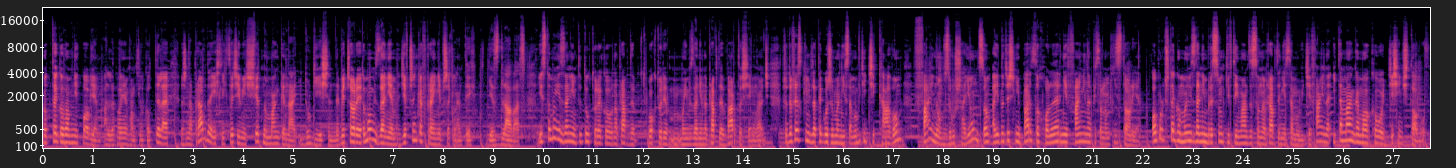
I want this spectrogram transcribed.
no tego wam nie powiem, ale powiem wam tylko tyle, że naprawdę jeśli chcecie mieć świetną mangę na długie jesienne wieczory, to moim zdaniem Dziewczynka w Krainie Przeklętych jest dla was. Jest to moim zdaniem tytuł, którego naprawdę, po który moim zdaniem naprawdę warto sięgnąć. Przede wszystkim dlatego, że ma niesamowicie ciekawą, fajną, wzruszającą, a jednocześnie bardzo cholernie fajnie napisaną historię. Oprócz tego moim zdaniem rysunki w tej mandze są naprawdę niesamowicie fajne i ta manga ma około 10 tomów.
